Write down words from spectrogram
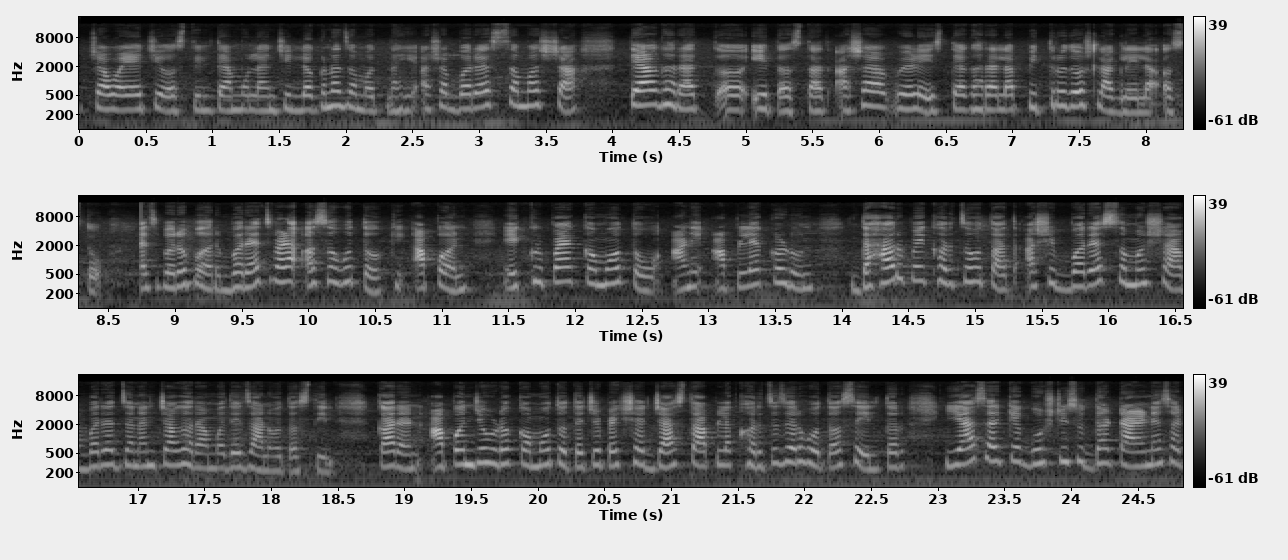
च्या वयाची असतील त्या मुलांची लग्न जमत नाही अशा बऱ्याच समस्या त्या घरात येत असतात. अशा वेळेस त्या घराला पितृदोष लागलेला असतो. त्याचबरोबर बऱ्याच वेळा असं होतं की आपण एक रुपया कमवतो आणि आपल्याकडून दहा रुपये खर्च होतात अशी बऱ्याच समस्या बऱ्याच जणांच्या घरामध्ये जाणवत असतील. कारण आपण जेवढं कमवतो त्याच्यापेक्षा जास्त आपला खर्च जर होत असेल तर यासारख्या गोष्टीसुद्धा टाळण्यासाठी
